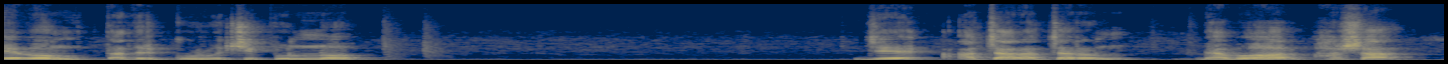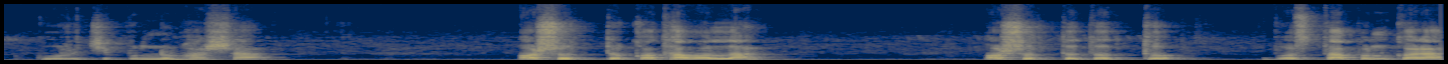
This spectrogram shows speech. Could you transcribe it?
এবং তাদের কুরুচিপূর্ণ যে আচার আচরণ, ব্যবহার, ভাষা, কুরুচিপূর্ণ ভাষা, অসত্য কথা বলা, অসত্য তথ্য উপস্থাপন করা,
